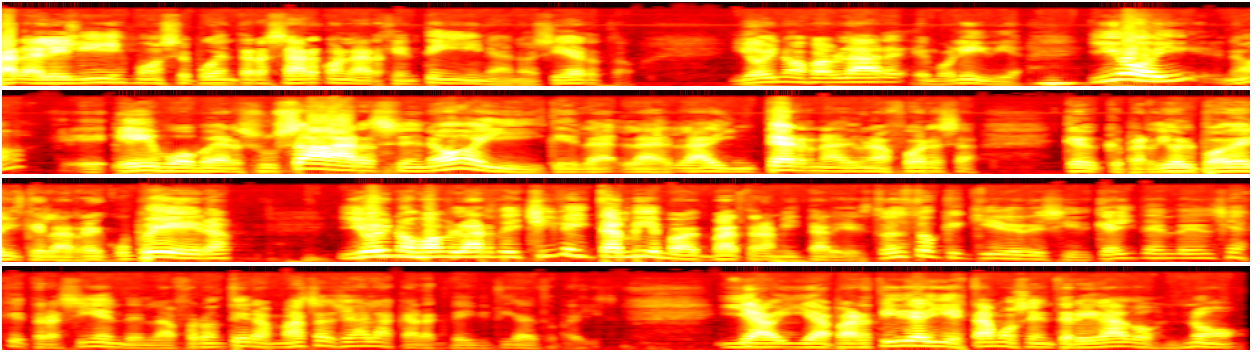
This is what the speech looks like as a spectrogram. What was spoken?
paralelismos se pueden trazar con la Argentina, ¿no es cierto? Y hoy nos va a hablar en Bolivia. Y hoy, ¿no? Eh, Evo versus Arce, ¿no? Y que la, la, interna de una fuerza que, perdió el poder y que la recupera. Y hoy nos va a hablar de Chile y también va, va, a tramitar esto. ¿Esto qué quiere decir? Que hay tendencias que trascienden la frontera más allá de las características de este país y a, partir de ahí estamos entregados, no,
